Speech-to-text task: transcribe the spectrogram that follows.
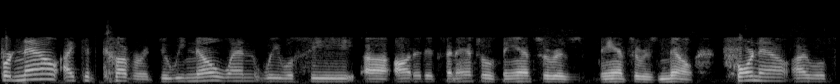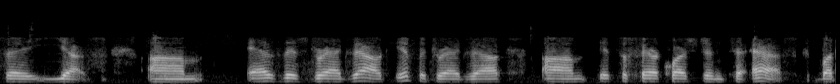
for now, I could cover it. Do we know when we will see uh, audited financials? The answer is the answer is no. For now, I will say yes. Um, as this drags out, if it drags out, um, it's a fair question to ask. But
